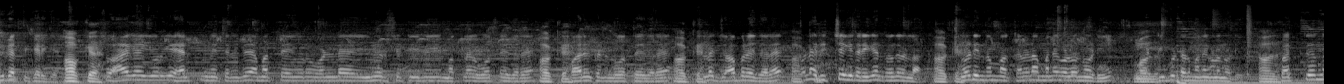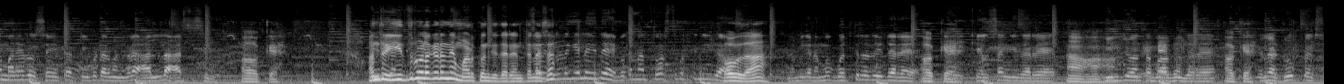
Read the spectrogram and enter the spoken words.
ನಿರ್ಗತಿಕರಿಗೆ. ಓಕೆ ಸೊ ಹಾಗಾಗಿ ಇವರಿಗೆ ಹೆಲ್ಪ್ ನೇಚರ್ ಇದೆ. ಮತ್ತೆ ಇವರು ಒಳ್ಳೆ ಯೂನಿವರ್ಸಿಟಿಲಿ ಮಕ್ಕಳು ಓದ್ತಾ ಇದ್ದಾರೆ. ಫಾರಿನ್ ಕಂಟ್ರಿ ಓದ್ತಾ ಇದ್ದಾರೆ. ಎಲ್ಲ ಜಾಬ್ ಇದ್ದಾರೆ. ಒಳ್ಳೆ ರಿಚ್ ಆಗಿದ್ದಾರೆ ಈಗ ತೊಂದರೆ ಇಲ್ಲ. ನೋಡಿ ನಮ್ಮ ಕನ್ನಡ ಮನೆಗಳು ನೋಡಿ ಟಿಬಿಟರ್ ಮನೆಗಳು ನೋಡಿ. ಪ್ರತಿಯೊಂದು ಮನೆಗಳು ಸಹಿತ ಟಿಬಿಟರ್ ಮನೆಗಳೇ ಅಲ್ಲ ಆರ್ಸಿಸಿ ಓಕೆ ಅಂದರೆ ಇದ್ರೊಳಗಡೆನೆ ಮಾಡ್ಕೊಂಡಿದ್ದಾರೆ ಅಂತನಾ ಸರ್? ಒಳಗೆಲ್ಲ ಇದೆ. ಬೇಕಾದ್ರೆ ನಾನು ತೋರಿಸ್ಬಿಡ್ತೀನಿ ಈಗ. ಹೌದಾ? ನಮಗೆ ನಮಗೆ ಗೊತ್ತಿರೋರು ಇದ್ದಾರೆ. ಓಕೆ. ಕೆಲ್ಸಂಗ್ ಇದ್ದಾರೆ ಹಾಂ ಹಾಂ ಪಿಂಜು ಅಂತ ಬಾಬು ಇದ್ದಾರೆ. ಓಕೆ. ಎಲ್ಲ ಡೂಪ್ಲೆಕ್ಸ್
